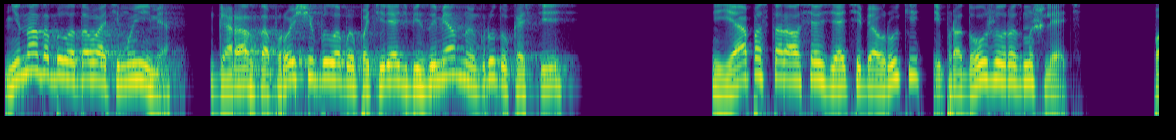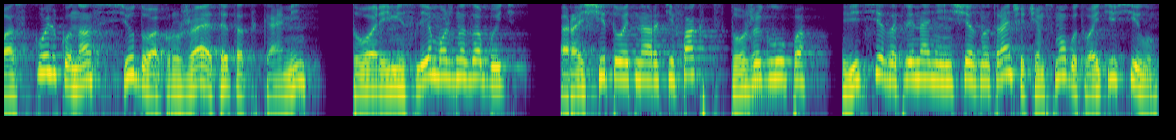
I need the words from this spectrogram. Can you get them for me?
Не надо было давать ему имя. Гораздо проще было бы потерять безымянную груду костей. Я постарался взять себя в руки и продолжил размышлять. Поскольку нас всюду окружает этот камень, то о ремесле можно забыть. Рассчитывать на артефакт тоже глупо, ведь все заклинания исчезнут раньше, чем смогут войти в силу.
